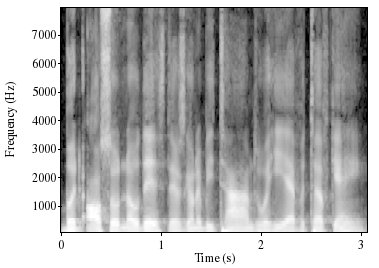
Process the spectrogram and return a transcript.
But also know this: there's going to be times where he have a tough game.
